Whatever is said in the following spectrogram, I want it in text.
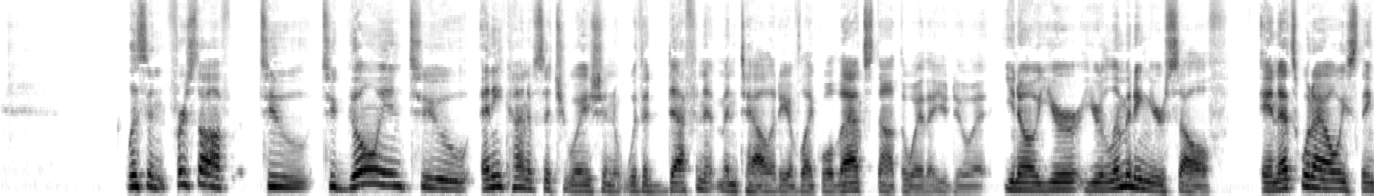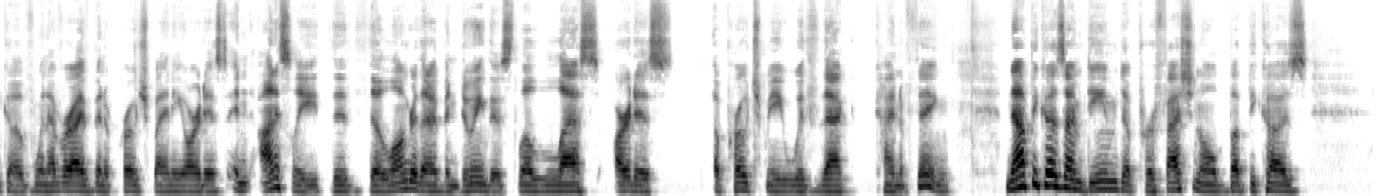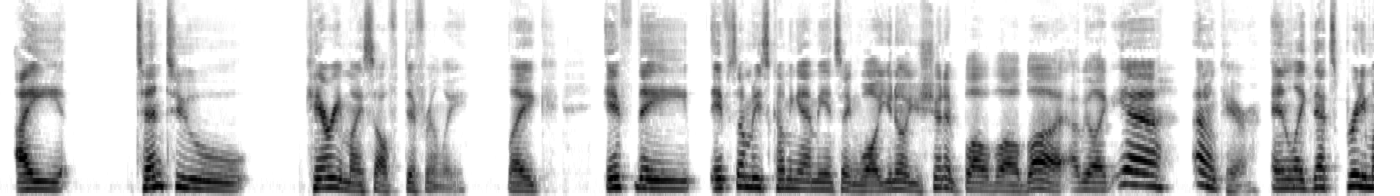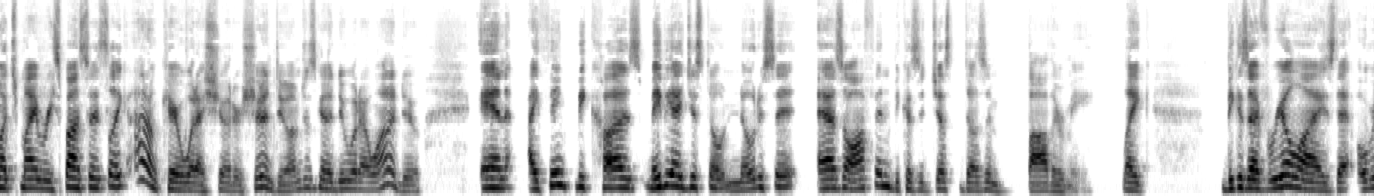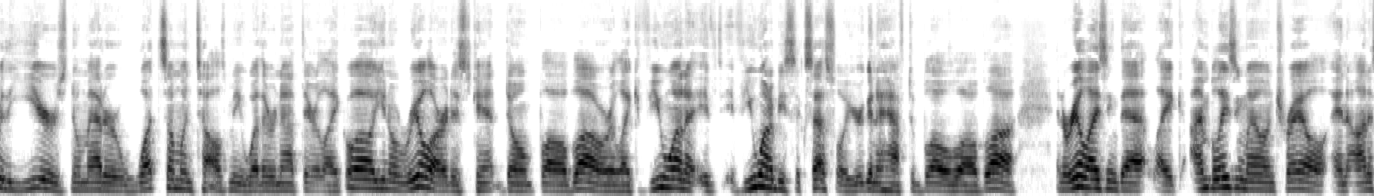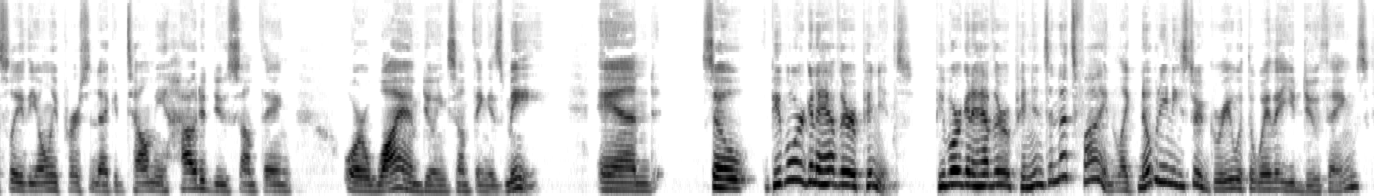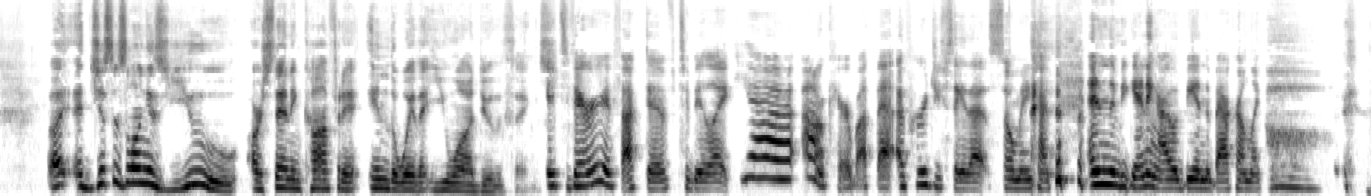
listen, first off, to to go into any kind of situation with a definite mentality of like, well, that's not the way that you do it. You know, you're you're limiting yourself. And that's what I always think of whenever I've been approached by any artist. And honestly, the the longer that I've been doing this, the less artists approach me with that kind of thing. Not because I'm deemed a professional, but because I tend to carry myself differently. Like if they if somebody's coming at me and saying, "Well, you know, you shouldn't blah blah blah blah," I'll be like, "Yeah, I don't care." And like that's pretty much my response. It's like I don't care what I should or shouldn't do. I'm just going to do what I want to do. And I think because maybe I just don't notice it as often because it just doesn't bother me. Like because I've realized that over the years, no matter what someone tells me, whether or not they're like, well, you know, real artists can't, don't, blah, blah, blah, or like, if you want to, if, if you want to be successful, you're to have to blah, blah, blah. And realizing that, like, I'm blazing my own trail. And honestly, the only person that could tell me how to do something or why I'm doing something is me. And so people are to have their opinions. People are to have their opinions, and that's fine. Like, nobody needs to agree with the way that you do things uh, just as long as you are standing confident in the way that you want to do the things. It's very effective to be like, yeah, I don't care about that. I've heard you say that so many times. and in the beginning, I would be in the background like, oh.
